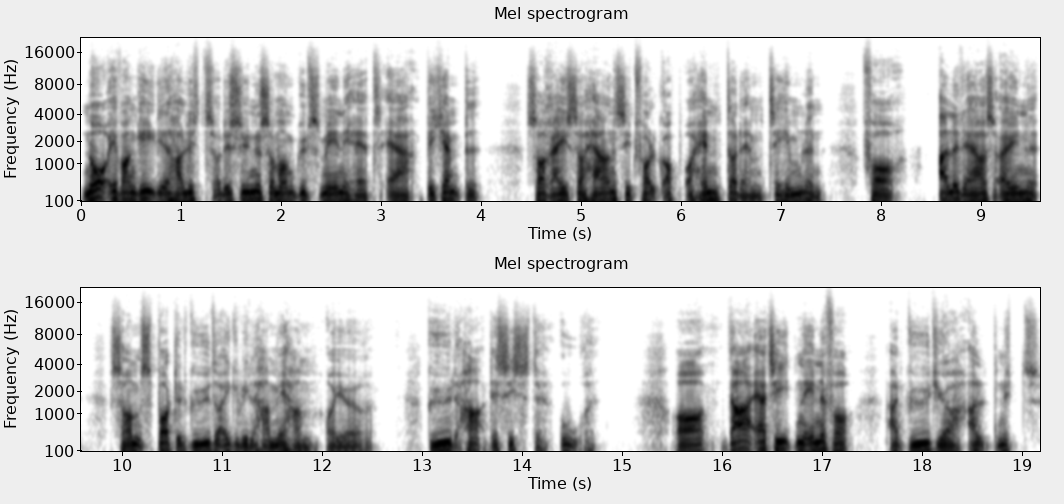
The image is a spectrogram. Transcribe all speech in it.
når evangeliet har lyttet, og det synes som om Guds menighed er bekæmpet, så rejser Herren sit folk op og henter dem til himlen, for alle deres øjne, som spottet Gud og ikke ville have med ham at gøre. Gud har det sidste ordet. Og der er tiden inde for, at Gud gør alt nyt.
